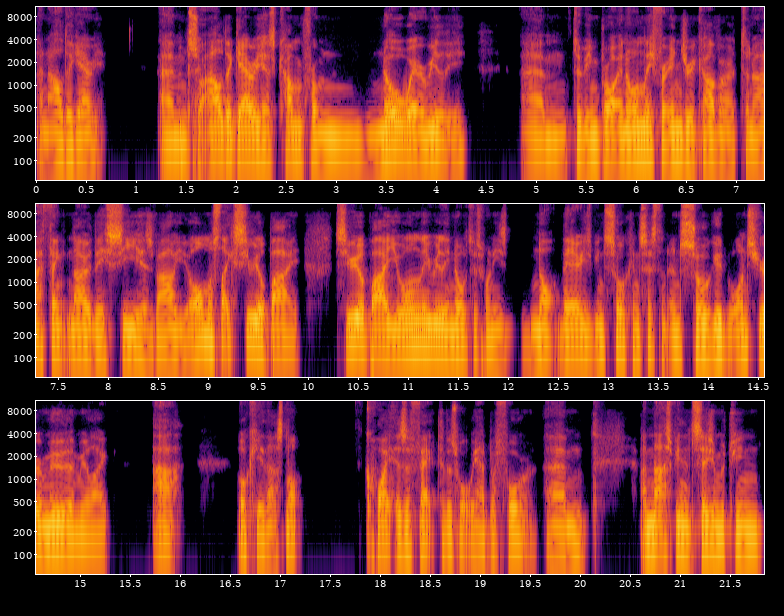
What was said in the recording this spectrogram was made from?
and Aldegheri. Um, okay. So Aldegheri has come from nowhere really um, to being brought in only for injury cover. To now, I think now they see his value, almost like Cyril Baille. Cyril Baille, you only really notice when he's not there. He's been so consistent and so good. But once you remove him, you're like, ah, okay, that's not quite as effective as what we had before. Um, and that's been the decision between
